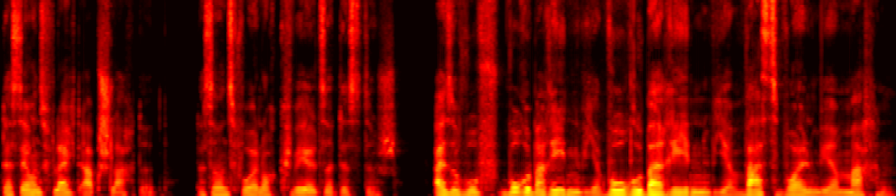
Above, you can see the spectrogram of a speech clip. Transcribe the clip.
Dass er uns vielleicht abschlachtet, dass er uns vorher noch quält, sadistisch. Also wo, worüber reden wir? Worüber reden wir? Was wollen wir machen?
